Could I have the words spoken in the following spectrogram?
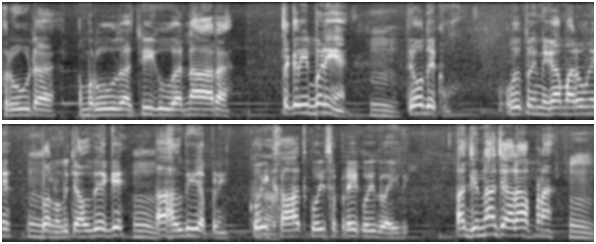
ਫਰੂਟ ਹੈ ਅਮਰੂਦ ਹੈ ਚੀਕੂ ਹੈ ਨਾਰ ਹੈ ਤਕਰੀਬਨ ਹੀ ਹੈ ਹੂੰ। ਤੇ ਉਹ ਦੇਖੋ ਉਹ ਤੁਸੀਂ ਨਿਗਾਹ ਮਾਰੋਗੇ ਤੁਹਾਨੂੰ ਵੀ ਚੱਲਦੇ ਅੱਗੇ। ਹੂੰ। ਆ ਹਲਦੀ ਹੈ ਆਪਣੀ। ਕੋਈ ਖਾਦ ਕੋਈ ਸਪਰੇਅ ਕੋਈ ਦਵਾਈ ਨਹੀਂ ਆ ਜਿੰਨਾ ਚਾਰਾ ਆਪਣਾ ਹੂੰ।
